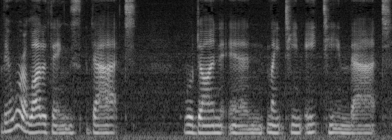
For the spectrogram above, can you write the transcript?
there were a lot of things that were done in 1918 that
